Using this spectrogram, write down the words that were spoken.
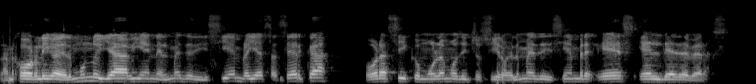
la mejor liga del mundo. Ya viene el mes de diciembre, ya se acerca. Ahora sí, como lo hemos dicho, Ciro, el mes de diciembre es el de de veras.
